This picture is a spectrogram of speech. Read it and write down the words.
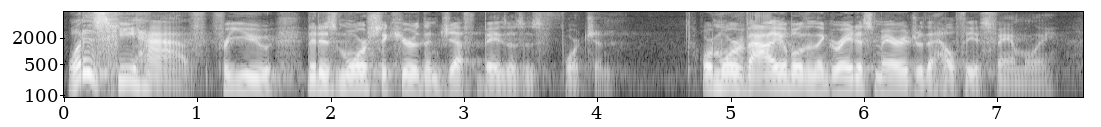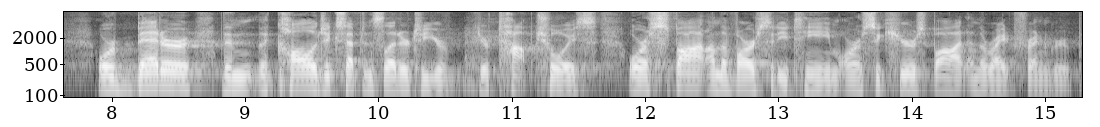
What does he have for you that is more secure than Jeff Bezos' fortune? Or more valuable than the greatest marriage or the healthiest family, or better than the college acceptance letter to your, your top choice, or a spot on the varsity team, or a secure spot in the right friend group.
